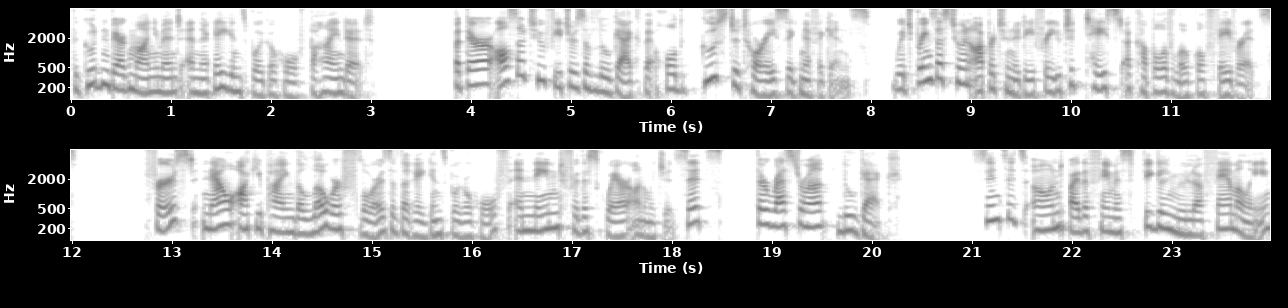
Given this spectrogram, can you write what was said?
the Gutenberg Monument and the Regensburger Hof behind it. But there are also two features of Lügeck that hold gustatory significance, which brings us to an opportunity for you to taste a couple of local favorites. First, now occupying the lower floors of the Regensburger Hof and named for the square on which it sits, the restaurant Lügeck. Since it's owned by the famous Figlmüller family,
